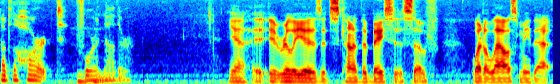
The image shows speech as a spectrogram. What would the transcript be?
of the heart for Mhm. another. Yeah, it, it really is. It's kind of the basis of what allows me that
